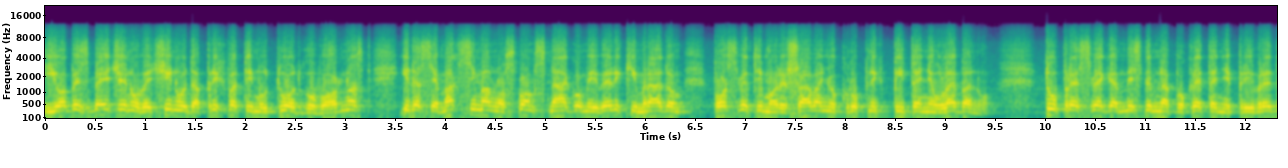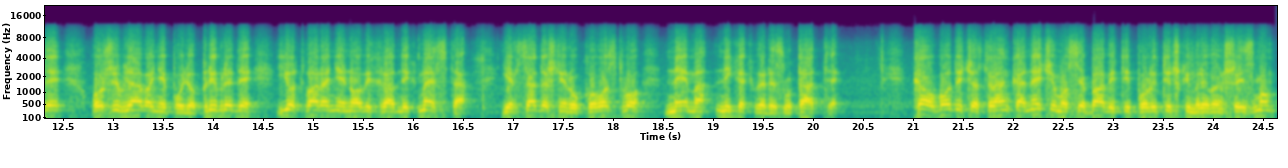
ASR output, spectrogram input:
i obezbeđenu većinu da prihvatimo tu odgovornost i da se maksimalno svom snagom i velikim radom posvetimo rešavanju krupnih pitanja u Lebanu. Tu pre svega mislim na pokretanje privrede, oživljavanje poljoprivrede i otvaranje novih radnih mesta, jer sadašnje rukovodstvo nema nikakve rezultate. Kao vodića stranka nećemo se baviti političkim revanšizmom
